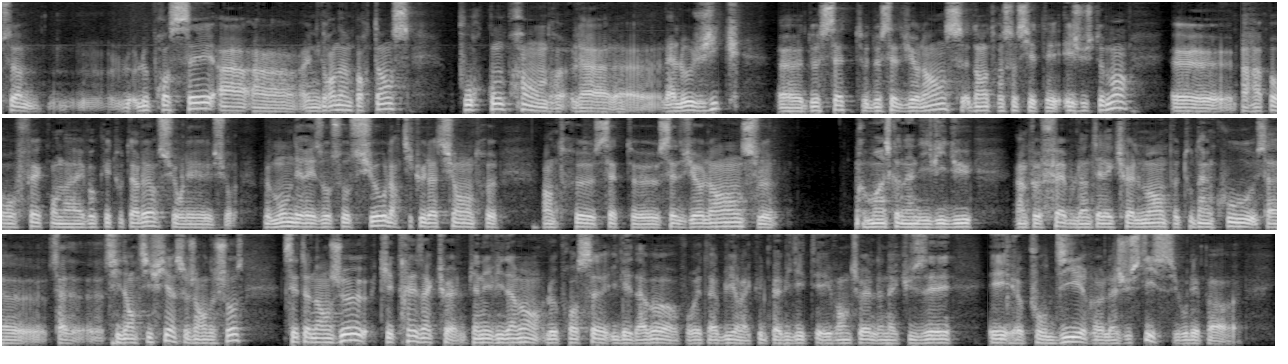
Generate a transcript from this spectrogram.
le procès a, une grande importance pour comprendre la, la logique de cette, de cette violence dans notre société. Et justement, euh, par rapport au fait qu'on a évoqué tout à l'heure sur, le monde des réseaux sociaux, l'articulation entre, entre cette, violence, le, comment est-ce qu'un individu un peu faible intellectuellement peut tout d'un coup s'identifier à ce genre de choses, c'est un enjeu qui est très actuel. Bien évidemment, le procès, il est d'abord pour établir la culpabilité éventuelle d'un accusé et euh, pour dire la justice, si vous voulez pas,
